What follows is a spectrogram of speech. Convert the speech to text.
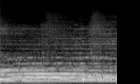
soul.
